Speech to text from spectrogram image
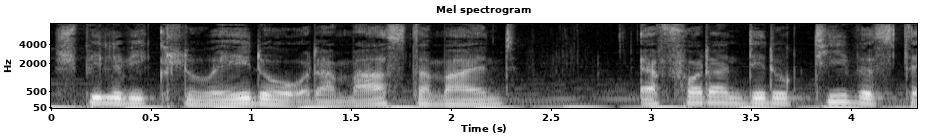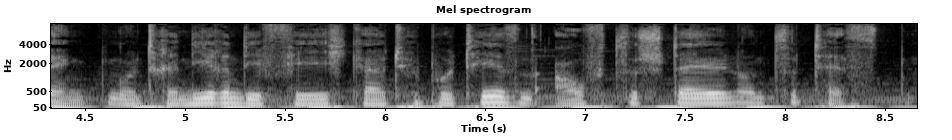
Spiele wie Cluedo oder Mastermind erfordern deduktives Denken und trainieren die Fähigkeit, Hypothesen aufzustellen und zu testen.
